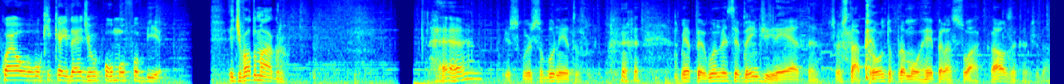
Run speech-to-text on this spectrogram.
qual é o, o que, que é a ideia de homofobia. Edivaldo Magro. É, discurso bonito. Minha pergunta vai ser bem direta. O senhor está pronto para morrer pela sua causa, candidato?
